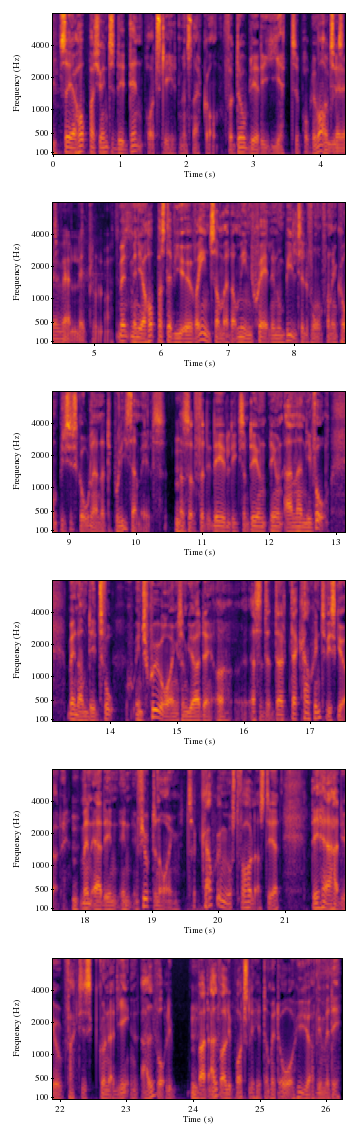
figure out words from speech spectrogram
Mm. Så jag hoppas ju inte det är den brottslighet man snackar om. För då blir det jätteproblematiskt. Då blir det väldigt problematiskt. Men, men jag hoppas att vi är överens om att om min stjäl en mobiltelefon från en kompis i skolan att det polisanmäls. Mm. Alltså, för det, det är ju liksom, det är en, det är en annan nivå. Men om det är två, en sjuåring som gör det, och, alltså där, där kanske inte vi ska göra det. Mm. Men är det en, en 14-åring så kanske vi måste förhålla oss till att det här hade ju faktiskt kunnat ge en allvarlig, mm. varit allvarlig brottslighet om ett år. Hur gör vi med det?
